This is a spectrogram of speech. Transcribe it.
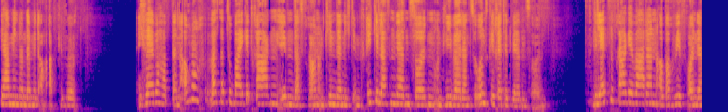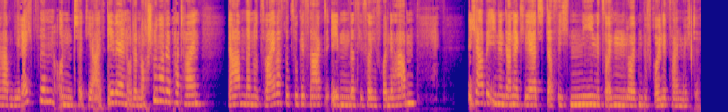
Sie haben ihn dann damit auch abgewürgt. Ich selber habe dann auch noch was dazu beigetragen, eben dass Frauen und Kinder nicht im Krieg gelassen werden sollten und lieber dann zu uns gerettet werden sollen. Die letzte Frage war dann, ob auch wir Freunde haben, die rechts sind und die AfD wählen oder noch schlimmere Parteien. Da haben dann nur zwei was dazu gesagt, eben, dass sie solche Freunde haben. Ich habe ihnen dann erklärt, dass ich nie mit solchen Leuten befreundet sein möchte.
